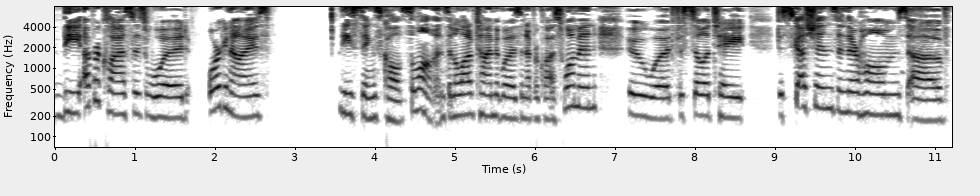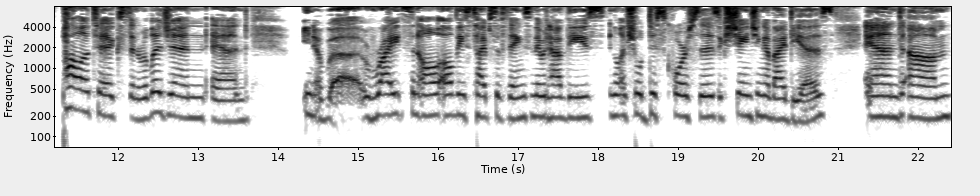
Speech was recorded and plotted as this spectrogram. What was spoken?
the upper classes would organize these things called salons. And a lot of time it was an upper class woman who would facilitate discussions in their homes of politics and religion and you know, uh, rights and all, all these types of things. And they would have these intellectual discourses, exchanging of ideas. And, um,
